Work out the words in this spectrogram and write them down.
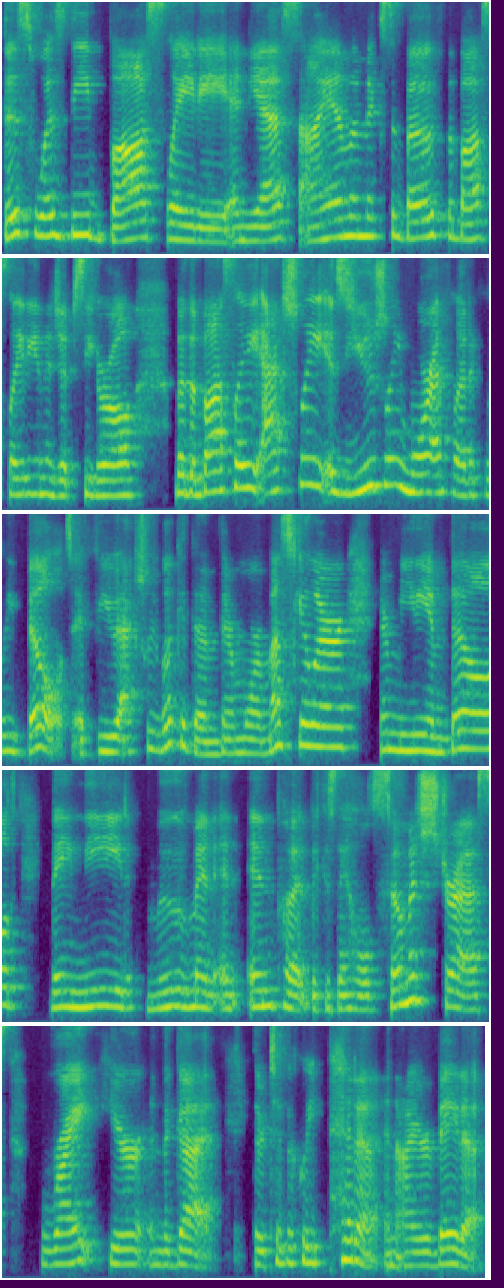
This was the boss lady. And yes, I am a mix of both the boss lady and the gypsy girl, but the boss lady actually is usually more athletically built. If you actually look at them, they're more muscular, they're medium build, they need movement and input because they hold so much stress right here in the gut. They're typically pitta in Ayurveda.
